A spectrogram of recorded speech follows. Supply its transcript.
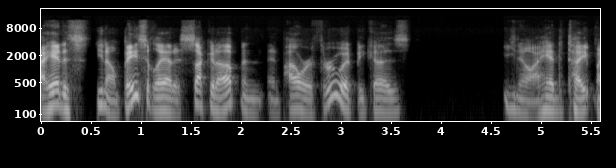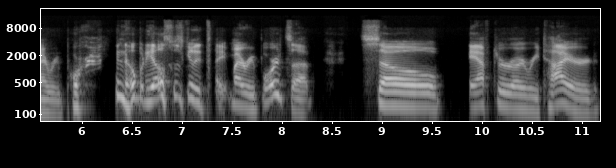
I had to you know basically I had to suck it up and and power through it because you know I had to type my report. Nobody else was going to type my reports up. So after I retired,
